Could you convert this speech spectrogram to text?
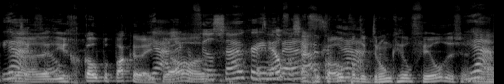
Ja, Eh, die goedkope pakken, weet ja, je wel. lekker veel suiker Met heel veel suiker, goedkoop, Ja. want ik dronk heel veel. Dus, Ja. eh,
